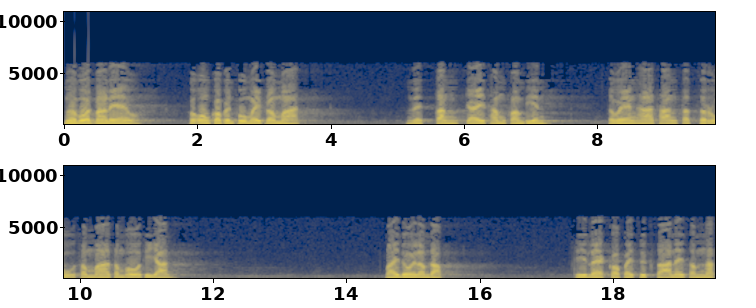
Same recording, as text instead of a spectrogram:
เมื่อบวชมาแล้ว ระองค์ก็เป็นผู้ไม่ประมาทได้ตั้งใจทำความเพียรแสวงหาทางตัดสรุสัมมาสัมโพธิญาณไปโดยลำดับ ทีแรกก็ไปศึกษาในสำนัก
